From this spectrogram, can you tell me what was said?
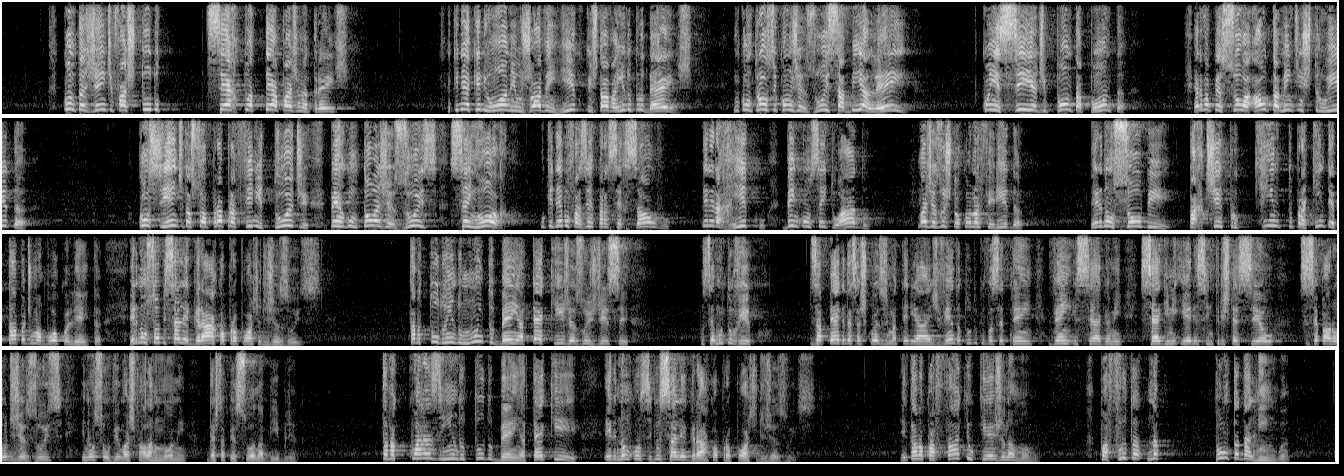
Quanta gente faz tudo certo até a página 3, é que nem aquele homem, o jovem rico que estava indo para o 10. Encontrou-se com Jesus, sabia a lei, conhecia de ponta a ponta. Era uma pessoa altamente instruída, consciente da sua própria finitude. Perguntou a Jesus: Senhor, o que devo fazer para ser salvo? Ele era rico, bem conceituado, mas Jesus tocou na ferida. Ele não soube partir para o quinto, para a quinta etapa de uma boa colheita. Ele não soube se alegrar com a proposta de Jesus. Estava tudo indo muito bem até que Jesus disse: Você é muito rico, desapegue dessas coisas materiais, venda tudo que você tem, vem e segue-me, segue-me. E ele se entristeceu, se separou de Jesus e não se ouviu mais falar no nome desta pessoa na Bíblia. Estava quase indo tudo bem, até que ele não conseguiu se alegrar com a proposta de Jesus. Ele estava com a faca e o queijo na mão, com a fruta na ponta da língua,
